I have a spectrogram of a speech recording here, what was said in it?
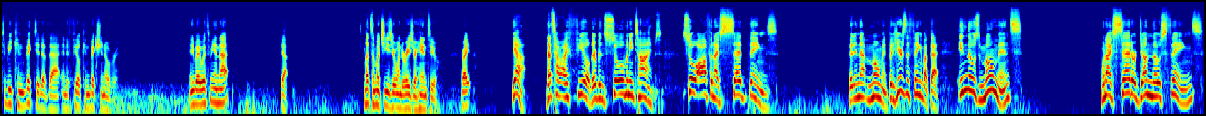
to be convicted of that and to feel conviction over it. Anybody with me in that? Yeah. That's a much easier one to raise your hand to, right? Yeah, that's how I feel. There have been so many times, so often I've said things that in that moment, but here's the thing about that in those moments, when I've said or done those things,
